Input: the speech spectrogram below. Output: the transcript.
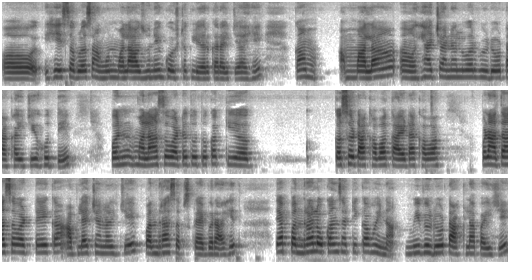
हे सगळं सांगून मला अजून एक गोष्ट क्लिअर करायची आहे. का मला ह्या चॅनलवर व्हिडिओ टाकायचे होते पण मला असं वाटत होतं का की कसं टाकावा काय टाकावा? पण आता असं वाटतं आहे का आपल्या चॅनलचे पंधरा सबस्क्रायबर आहेत. त्या पंधरा लोकांसाठी का होईना मी व्हिडिओ टाकला पाहिजे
